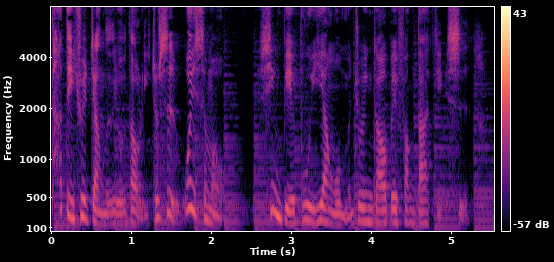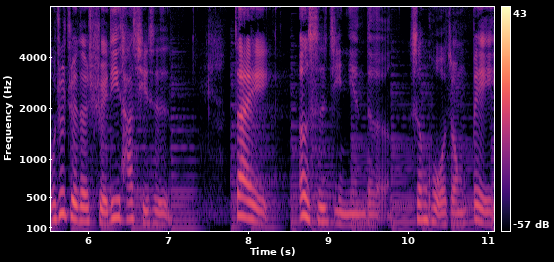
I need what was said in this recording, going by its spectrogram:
他的确讲的有道理，就是为什么性别不一样，我们就应该要被放大解释。我就觉得雪莉她其实，在二十几年的生活中，被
